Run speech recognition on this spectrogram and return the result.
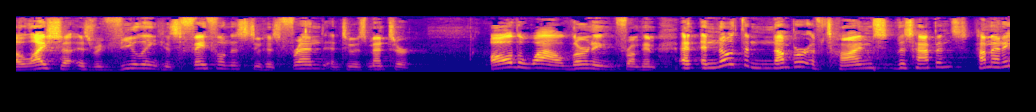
Elisha is revealing his faithfulness to his friend and to his mentor, all the while learning from him. And, and note the number of times this happens. How many?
